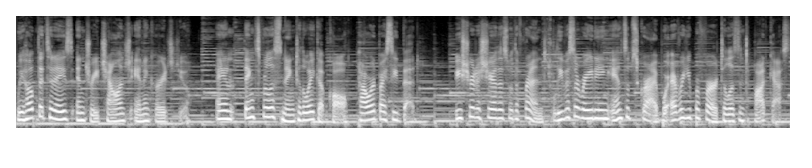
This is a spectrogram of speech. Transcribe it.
We hope that today's entry challenged and encouraged you. And thanks for listening to the Wake Up Call, powered by Seedbed. Be sure to share this with a friend, leave us a rating, and subscribe wherever you prefer to listen to podcasts.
